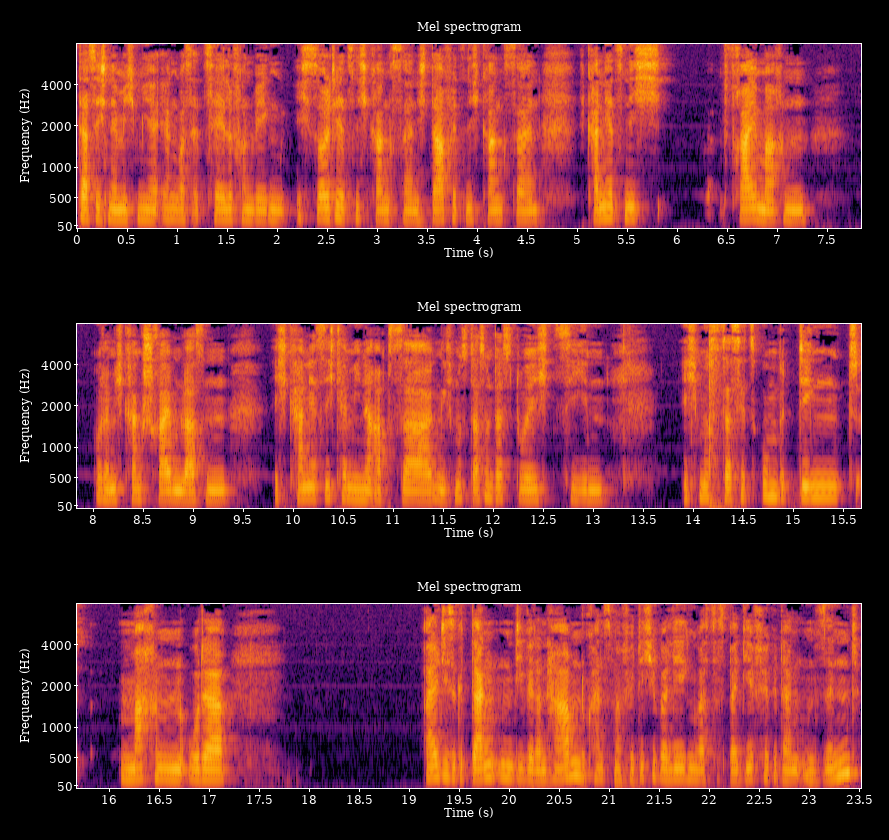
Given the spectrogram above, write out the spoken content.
dass ich nämlich mir irgendwas erzähle von wegen, ich sollte jetzt nicht krank sein, ich darf jetzt nicht krank sein, ich kann jetzt nicht frei machen oder mich krank schreiben lassen, ich kann jetzt nicht Termine absagen, ich muss das und das durchziehen, ich muss das jetzt unbedingt machen oder all diese Gedanken, die wir dann haben, du kannst mal für dich überlegen, was das bei dir für Gedanken sind,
